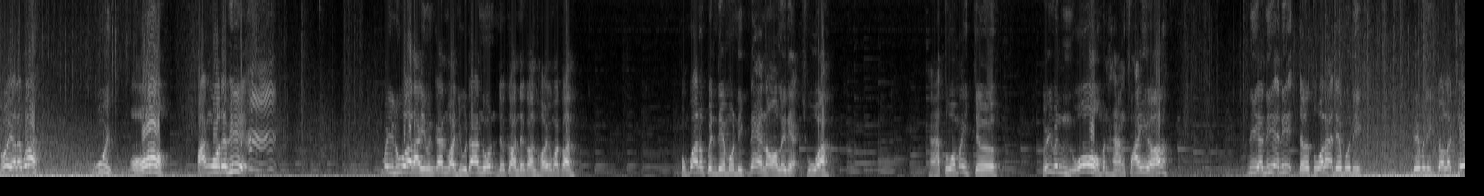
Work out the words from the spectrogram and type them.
เฮ้ยอะไรวะอุ้ยโอ้ พังหมดเลยพี่ ไม่รู้อะไรเหมือนกันว่าอยู่ด้านนู้นเดี๋ยวก่อนเดี๋ยวก่อนถอยออกมาก่อน ผมว่าต้องเป็นเดโมนิกแน่นอนเลยเนี่ย ชัวหาตัวไม่เจอ เฮ้ยมันโอ้มันหางไฟเหรอ นี่อันนี้อันนี้เจอตัวแล้วเดโมนิกเดโมนิกจระเข้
